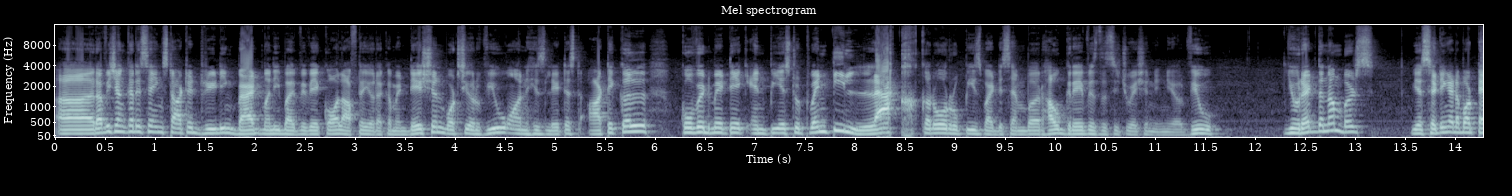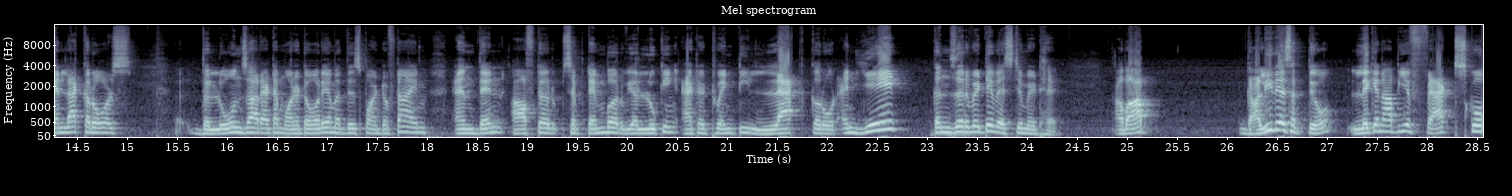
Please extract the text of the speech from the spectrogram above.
Uh, Ravi Shankar is saying started reading Bad Money by Vivek Kaul after your recommendation. What's your view on his latest article? COVID may take NPS to 20 lakh crore rupees by December. How grave is the situation in your view? You read the numbers. We are sitting at about 10 lakh crores the loans are at a moratorium at this point of time and then after september we are looking at a 20 lakh crore and ये conservative estimate है अब आप गाली दे सकते हो, लेकिन आप ये फैक्ट्स को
